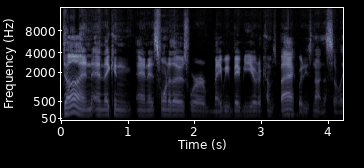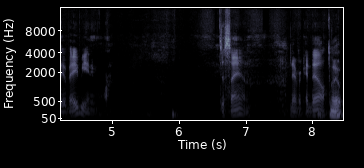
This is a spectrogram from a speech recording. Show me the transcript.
done, and they can. And it's one of those where maybe Baby Yoda comes back, but he's not necessarily a baby anymore. Just saying, never can tell. Yep.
